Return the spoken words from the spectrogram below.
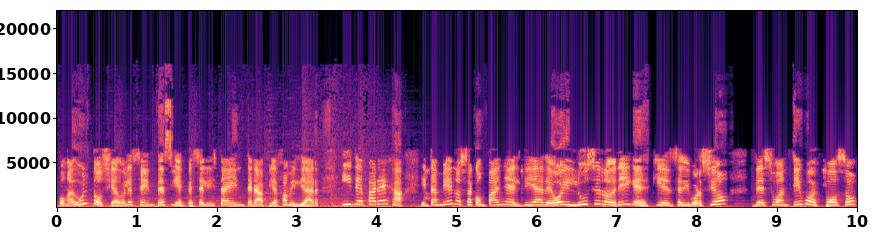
con adultos y adolescentes y especialista en terapia familiar y de pareja. Y también nos acompaña el día de hoy Lucy Rodríguez, quien se divorció de su antiguo esposo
